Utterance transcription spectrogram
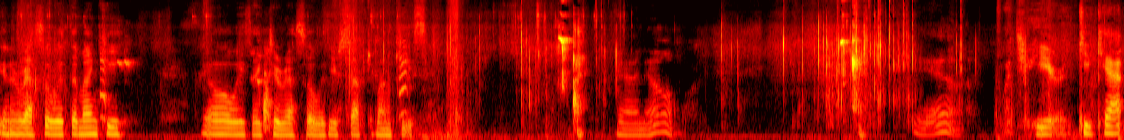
Gonna wrestle with the monkey. You always like to wrestle with your stuffed monkeys. Yeah, I know. Yeah. What you hear? Kitty cat?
